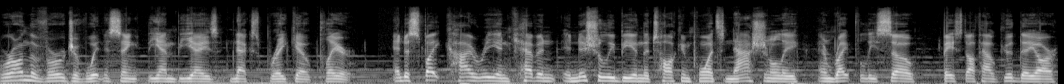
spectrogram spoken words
we're on the verge of witnessing the NBA's next breakout player. And despite Kyrie and Kevin initially being the talking points nationally, and rightfully so, based off how good they are,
